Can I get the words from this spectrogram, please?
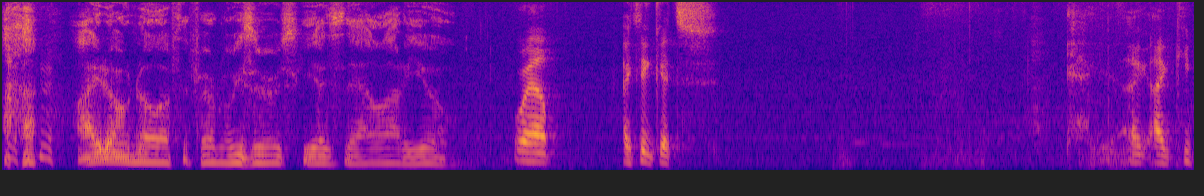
uh, I don't know if the Federal Reserve scares the hell out of you. Well, I think it's. I, I keep.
